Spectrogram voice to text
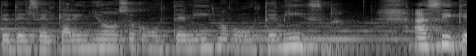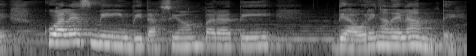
desde el ser cariñoso con usted mismo, con usted misma. Así que, ¿cuál es mi invitación para ti de ahora en adelante?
